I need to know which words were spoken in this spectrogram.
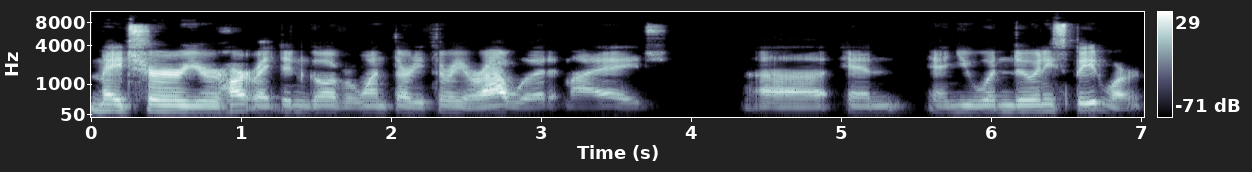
made sure your heart rate didn't go over 133, or I would at my age uh, and and you wouldn't do any speed work.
